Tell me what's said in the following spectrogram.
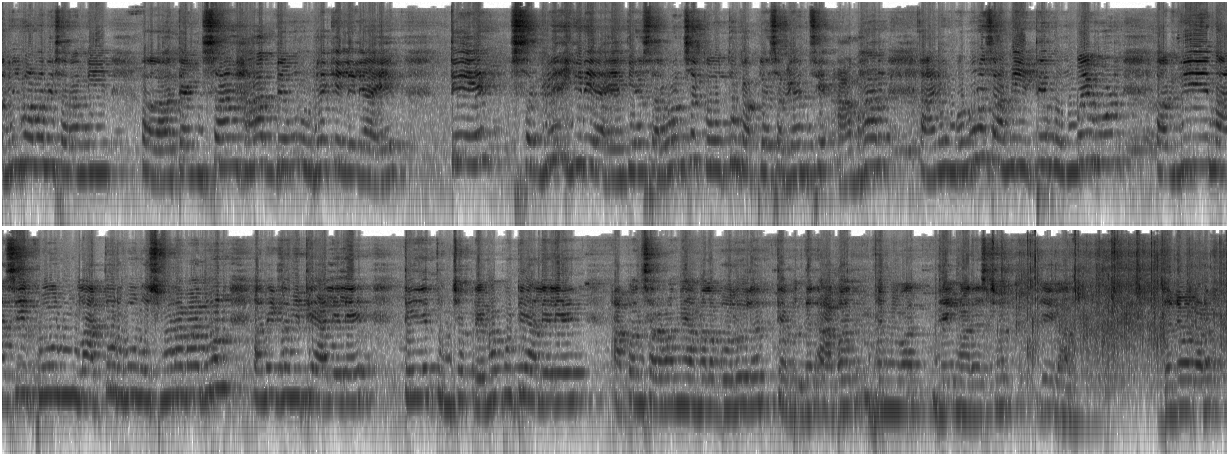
अनिल मामाने सरांनी त्यांचा हात देऊन उभ्या केलेल्या आहेत ते सगळे हिरे आहेत. या सर्वांचं कौतुक आपल्या सगळ्यांचे आभार. आणि म्हणूनच आम्ही इथे मुंबईहून अगदी नाशिकहून लातूरहून उस्मानाबादहून अनेक जण इथे आलेले आहेत. ते तुमच्या प्रेमापोटी आलेले आहेत. आपण सर्वांनी आम्हाला बोलवलं. त्याबद्दल आभार धन्यवाद. जय महाराष्ट्र. जय भारत. धन्यवाद मॅडम.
